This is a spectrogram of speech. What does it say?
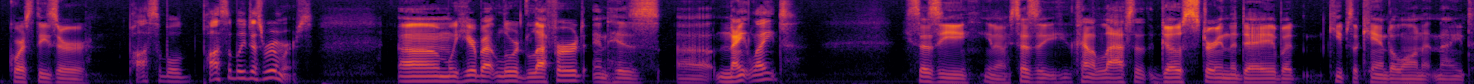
Of course, these are possible, possibly just rumors. Um, we hear about Lord Lefford and his uh, nightlight. He says he, you know, he says he, kind of laughs at ghosts during the day, but keeps a candle on at night.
